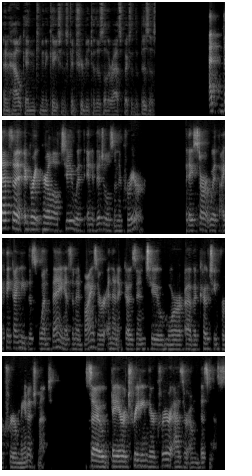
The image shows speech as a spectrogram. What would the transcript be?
and how can communications contribute to those other aspects of the business. That's a, a great parallel too with individuals in the career they start with, I think I need this one thing as an advisor, and then it goes into more of a coaching for career management. So they are treating their career as their own business.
